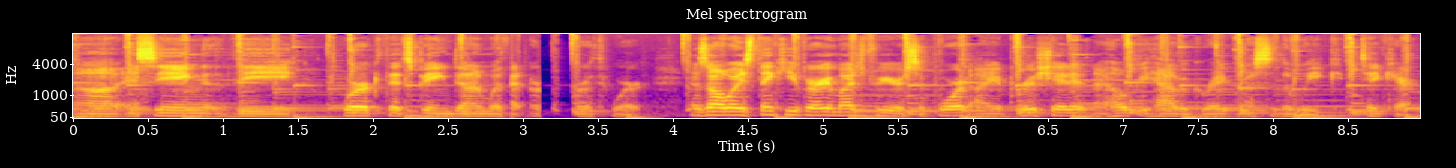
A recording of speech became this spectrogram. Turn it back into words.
uh, and seeing the work that's being done with that earthwork. As always, thank you very much for your support. I appreciate it, and I hope you have a great rest of the week. Take care.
